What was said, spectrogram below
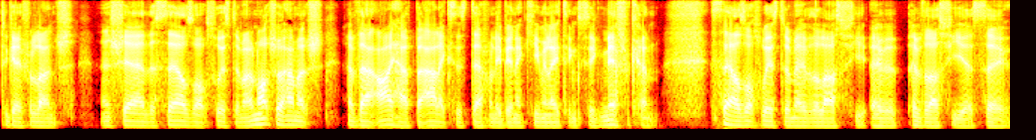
to go for lunch and share the sales ops wisdom. I'm not sure how much of that I have, but Alex has definitely been accumulating significant sales ops wisdom over the last few over, over the last few years. So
